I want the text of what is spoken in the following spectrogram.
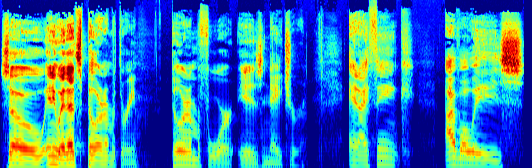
So, anyway, that's pillar number three. Pillar number four is nature. And I think I've always,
